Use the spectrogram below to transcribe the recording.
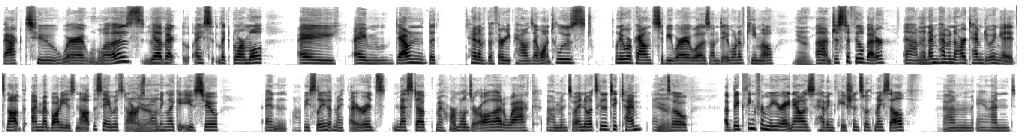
back to where I was. Yeah. Yeah, back I like normal. I I'm down the ten of the thirty pounds. I want to lose twenty more pounds to be where I was on day one of chemo, Yeah. um, just to feel better. Um, Yeah. And I'm having a hard time doing it. It's not. I, my body is not the same. It's not responding like it used to. And obviously, uh, my thyroid's messed up. My hormones are all out of whack. Um, and so I know it's going to take time. And so, a big thing for me right now is having patience with myself. Mm. Um, and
